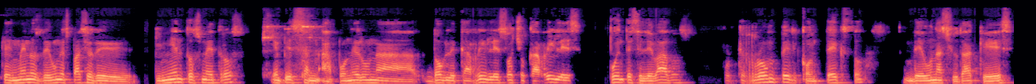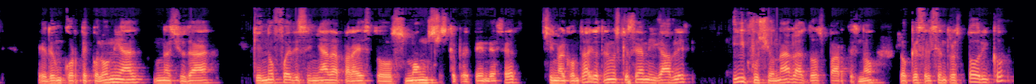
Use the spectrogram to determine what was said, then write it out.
que en menos de un espacio de 500 metros empiezan a poner una doble carriles, ocho carriles, puentes elevados, porque rompe el contexto de una ciudad que es de un corte colonial, una ciudad que no fue diseñada para estos monstruos que pretende hacer, sino al contrario, tenemos que ser amigables y fusionar las dos partes, ¿no? Lo que es el centro histórico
